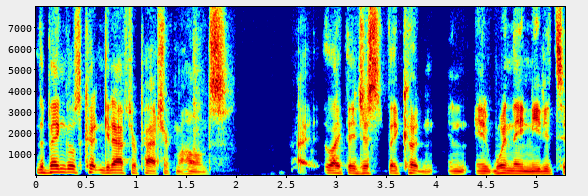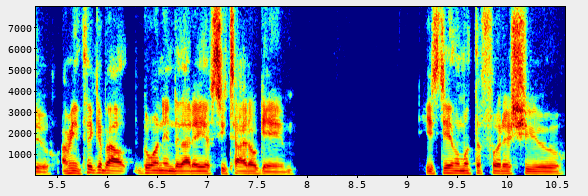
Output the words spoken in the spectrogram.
the Bengals couldn't get after Patrick Mahomes. I, like they just they couldn't and when they needed to. I mean, think about going into that AFC title game. He's dealing with the foot issue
